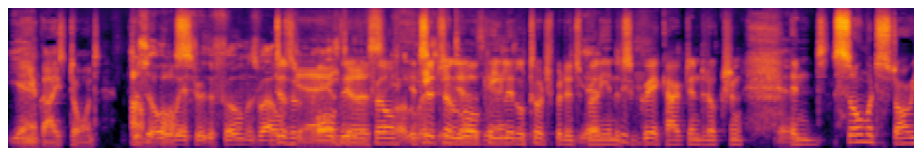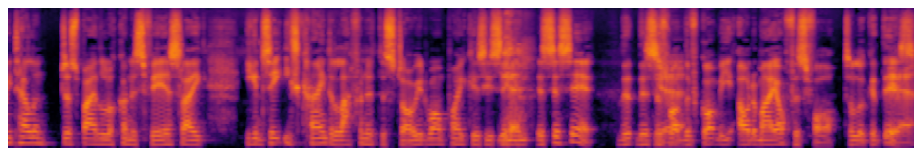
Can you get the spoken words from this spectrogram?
Yeah. You guys don't. Does I'm it all the way through the film as well. does it Yeah, all he through the film. All It's such a low key yeah. little touch, but it's Yeah. brilliant. It's a great character introduction Yeah. and so much storytelling just by the look on his face. Like you can see he's kind of laughing at the story at one point because he's saying, Yeah. "Is this it? Th- This is Yeah. what they've got me out of my office for to look at this." Yeah.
